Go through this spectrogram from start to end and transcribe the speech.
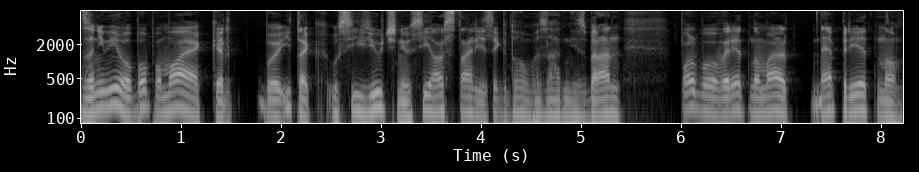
Zanimivo bo po moje, ker bojo itak vsi živčni, vsi ostari, zdaj kdo bo zadnji izbran. Pol bo verjetno mal neprijetno,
